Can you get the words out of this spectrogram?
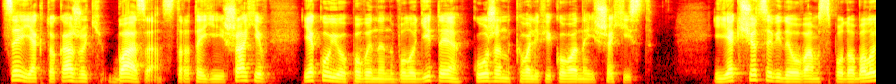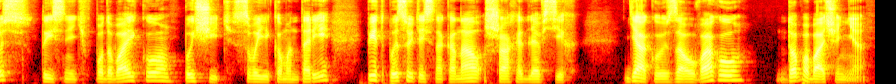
Це, як то кажуть, база стратегії шахів, якою повинен володіти кожен кваліфікований шахіст. Якщо це відео вам сподобалось, тисніть вподобайку, пишіть свої коментарі, підписуйтесь на канал Шахи для всіх. Дякую за увагу, до побачення!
